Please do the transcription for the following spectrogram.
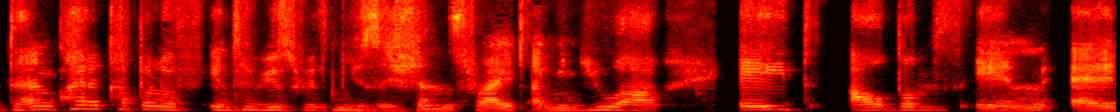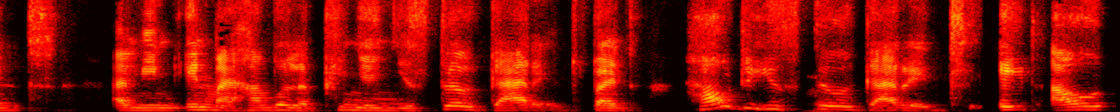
done quite a couple of interviews with musicians, right? I mean, you are eight albums in, and I mean, in my humble opinion, you still got it. But how do you still got it? Eight al-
